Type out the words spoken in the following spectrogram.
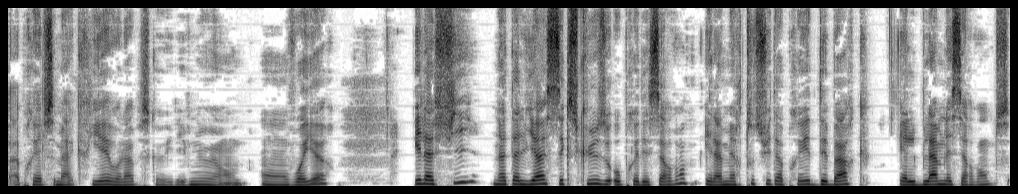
après, elle se met à crier, voilà, parce qu'il est venu en, en voyeur. Et la fille, Natalia, s'excuse auprès des servantes, et la mère tout de suite après débarque, et elle blâme les servantes.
